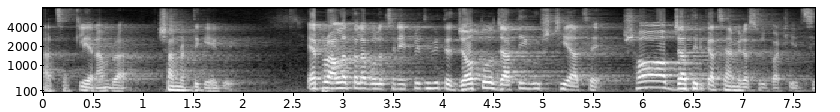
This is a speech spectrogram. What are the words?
আচ্ছা ক্লিয়ার আমরা সামনের দিকে এগুই। এরপর আল্লাহ তালা বলেছেন, এই পৃথিবীতে যত জাতি গোষ্ঠী আছে, সব জাতির কাছে আমি রাসূল পাঠিয়েছি।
